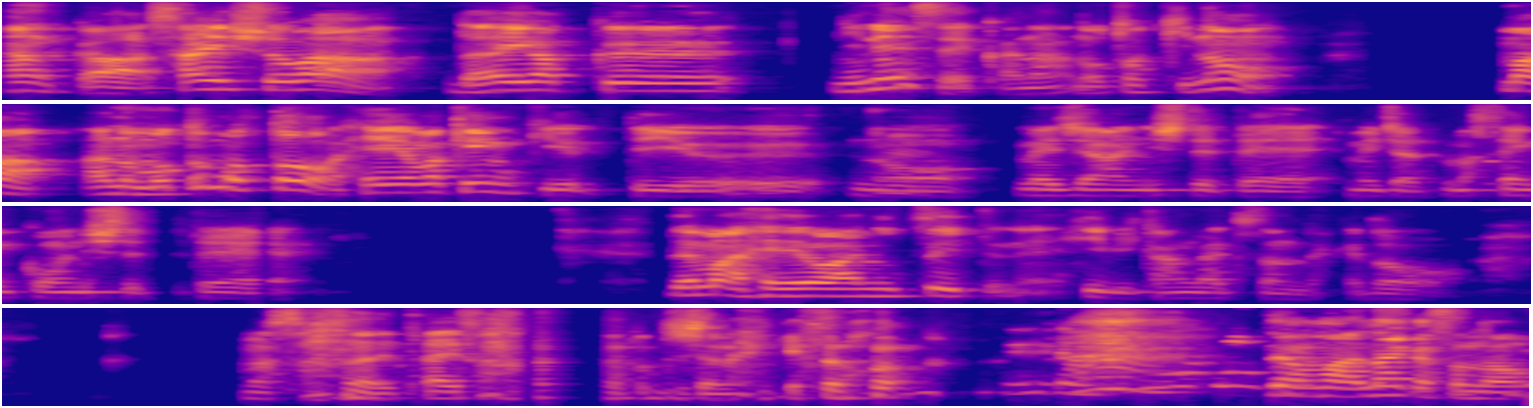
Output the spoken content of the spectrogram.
なんか最初は大学2年生かなの時の、まあ、あの、もともと平和研究っていうのをメジャーにしてて、メジャー、まあ、専攻にしてて、で、まあ、平和についてね、日々考えてたんだけど、まあ、そんなに大層なことじゃないけど、でもまあ、なんかその、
